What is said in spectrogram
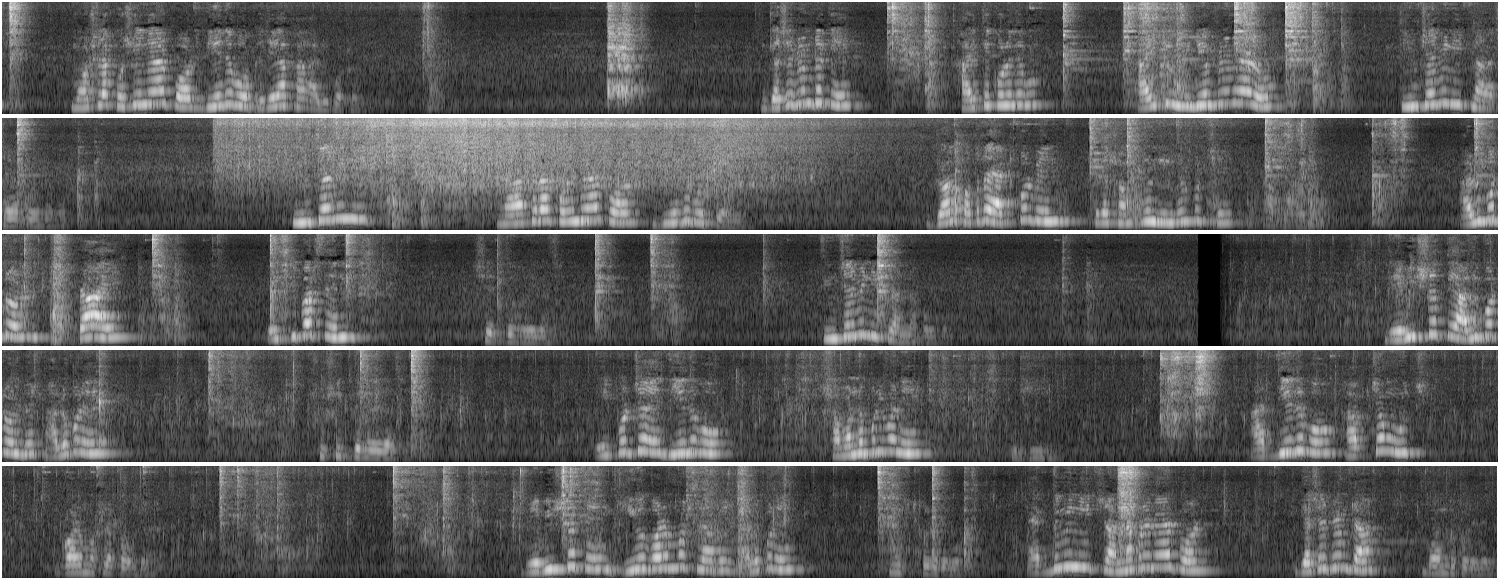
মশলা কষিয়ে নেওয়ার পর দিয়ে দেবো ভেজে রাখা আলু পটল। গ্যাসের ফ্লেমটাকে হাইতে করে দেবো। হাই টু মিডিয়াম ফ্লেমে আরও তিন চার মিনিট নাড়াচাড়া করে নেব। তিন চার মিনিট নাড়াচাড়া করে নেওয়ার পর দিয়ে দেবো জল। জল কতটা অ্যাড করবেন সেটা সম্পূর্ণ নির্ভর করছে আপনার আলু পটল প্রায় এইটটি পারসেন্ট সেদ্ধ হয়ে গেছে। তিন চার মিনিট রান্না করব। গ্রেভির সাথে আলু পটল বেশ ভালো করে সুসিদ্ধ হয়ে গেছে। এই পর্যায়ে দিয়ে দেব সামান্য পরিমাণে ঘি। আর দিয়ে দেব হাফ চামচ গরম মশলা পাউডার গ্রেভির সাথে ঘি ও গরম মশলা বেশ ভালো করে মিক্সড করে দেবো। এক দু মিনিট রান্না করে নেওয়ার পর গ্যাসের ফ্লেমটা বন্ধ করে দেবো।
